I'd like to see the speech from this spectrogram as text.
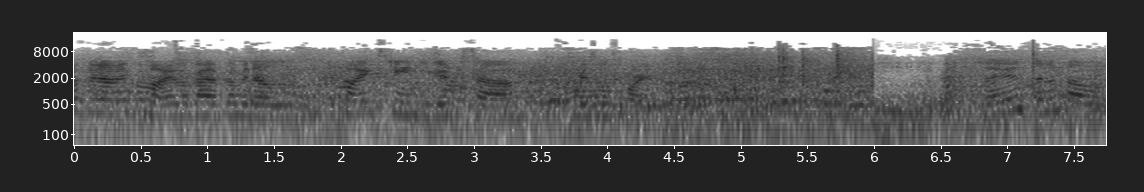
After namin kumain, maghanap kami ng pang-exchange gift sa Christmas party. Lion, anong tawag?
